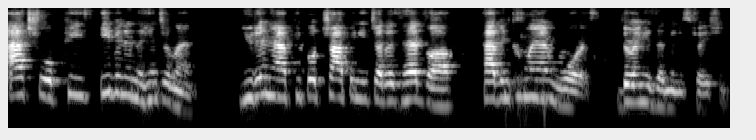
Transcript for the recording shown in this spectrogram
actual peace, even in the hinterland. You didn't have people chopping each other's heads off, having clan wars during his administration.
